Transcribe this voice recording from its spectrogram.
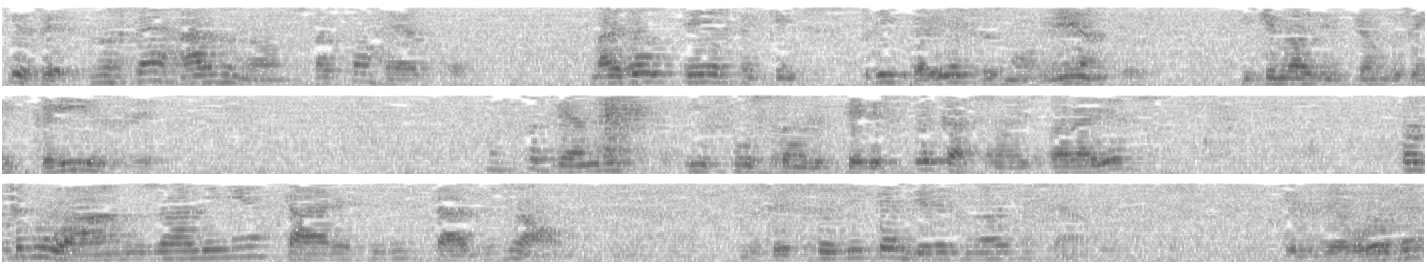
Quer dizer, não está errado não, está correto. Mas ao tempo em que explica esses momentos em que nós entramos em crise, nós podemos, em função de ter explicações para isso, continuarmos a alimentar esses estados de alma. Não sei se vocês entenderam o que nós dissemos. Quer dizer, hoje,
